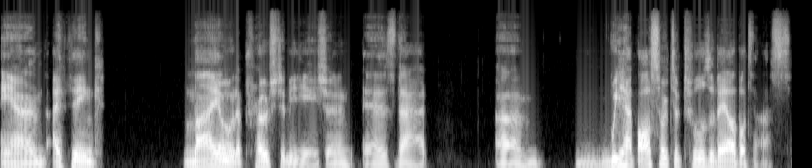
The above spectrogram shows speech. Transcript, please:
and I think my own approach to mediation is that um, we have all sorts of tools available to us,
